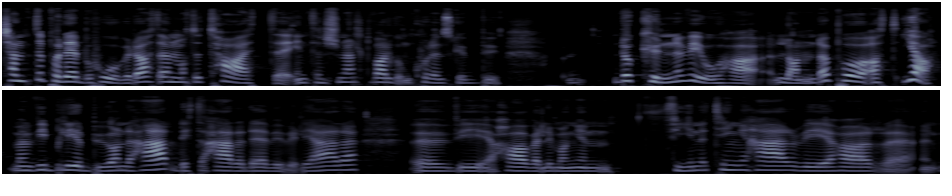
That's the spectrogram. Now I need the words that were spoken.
kjente på det behovet, da, at en måtte ta et uh, intensjonelt valg om hvor en skulle bo. Da kunne vi jo ha landa på at ja, men vi blir buende her, dette her er det vi vil gjøre. Eh, vi har veldig mange fine ting her. Vi har eh, en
